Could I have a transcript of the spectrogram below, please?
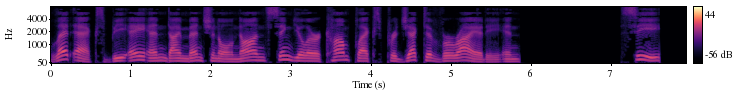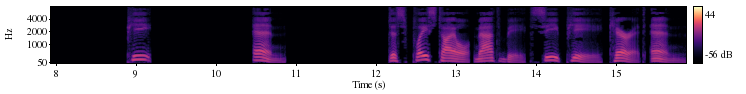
Let X be a n-dimensional non-singular complex projective variety in C P n display mathb cp caret n.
